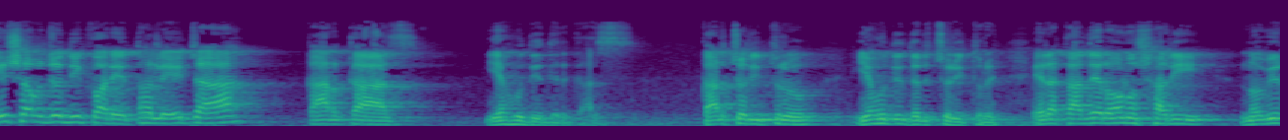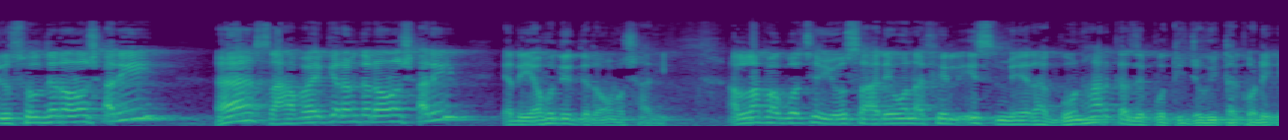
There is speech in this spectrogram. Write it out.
এসব যদি করে, তাহলে এটা কার কাজ? ইয়াহুদিদের কাজ। কার চরিত্র? ইয়াহুদিদের চরিত্র। এরা কাদের অনুসারী? নবী রসুলদের অনুসারী? হ্যাঁ সাহাবাই কেরামদের অনুসারী এরা ইয়াহুদিদের অনুসারী। আল্লাহ বলছে ফিল ইসমে এরা গুনহার কাজে প্রতিযোগিতা করে।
